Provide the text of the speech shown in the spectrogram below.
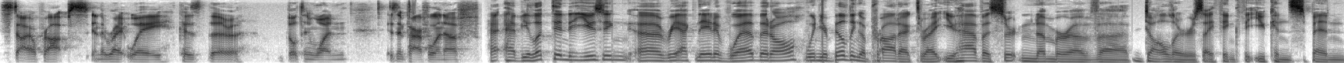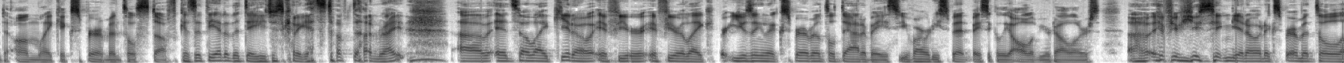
style props in the right way because the built-in one isn't powerful enough. Have you looked into using uh, React Native Web at all? When you're building a product, right, you have a certain number of uh, dollars, I think, that you can spend on like experimental stuff. Because at the end of the day, you just gotta get stuff done, right? Um, and so, like, you know, if you're if you're like using an experimental database, you've already spent basically all of your dollars. Uh, if you're using, you know, an experimental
